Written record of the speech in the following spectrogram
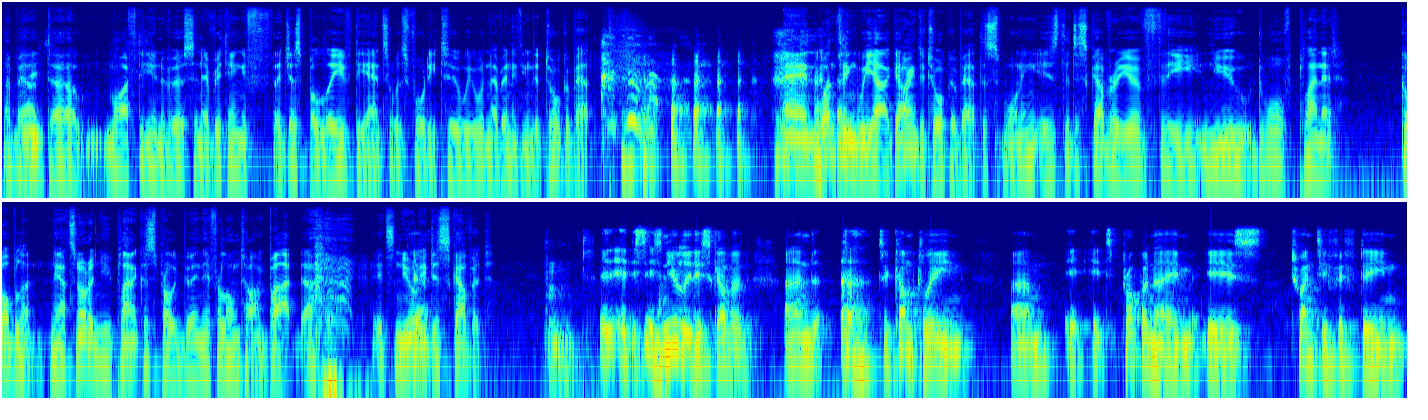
about uh, life, the universe, and everything. If they just believed the answer was 42, we wouldn't have anything to talk about. and one thing we are going to talk about this morning is the discovery of the new dwarf planet Goblin. Now, it's not a new planet because it's probably been there for a long time, but uh, it's newly Yeah. discovered. It's, it's newly discovered, and to come clean, um, it, its proper name is 2015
